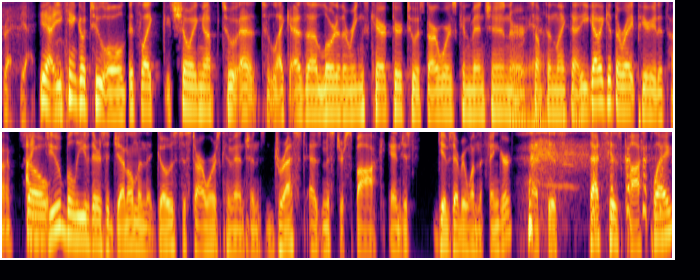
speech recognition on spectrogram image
right, yeah. Yeah, you can't go too old. It's like showing up to uh, to like as a Lord of the Rings character to a Star Wars convention or Oh, yeah, something like that. You got to get the right period of time. So I do believe there's a gentleman that goes to Star Wars conventions dressed as Mr. Spock and just gives everyone the finger. That's his that's his cosplay,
